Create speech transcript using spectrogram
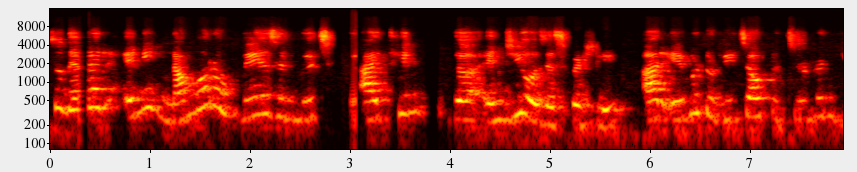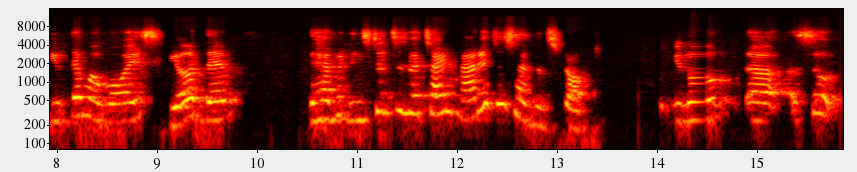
So there are any number of ways in which I think the NGOs especially are able to reach out to children, give them a voice, hear them. There have been instances where child marriages have been stopped. You know, uh, so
